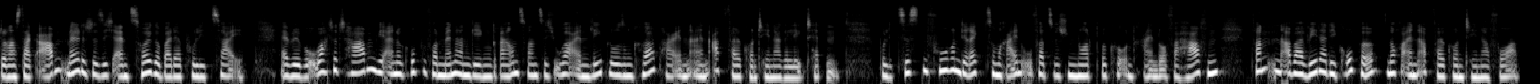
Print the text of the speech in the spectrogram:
Donnerstagabend meldete sich ein Zeuge bei der Polizei. Er will beobachtet haben, wie eine Gruppe von Männern gegen 23 Uhr einen leblosen Körper in einen Abfallcontainer gelegt gelegt hätten. Polizisten fuhren direkt zum Rheinufer zwischen Nordbrücke und Rheindorfer Hafen, fanden aber weder die Gruppe noch einen Abfallcontainer vor.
